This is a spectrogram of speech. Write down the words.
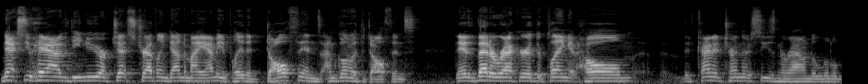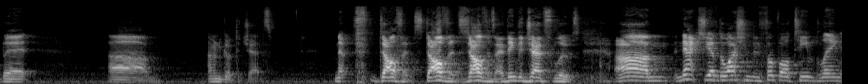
next, you have the New York Jets traveling down to Miami to play the Dolphins. I'm going with the Dolphins. They have the better record. They're playing at home they've kind of turned their season around a little bit. Um, I'm gonna go with the Jets. No, Dolphins, Dolphins, Dolphins. I think the Jets lose. Um, next, you have the Washington football team playing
